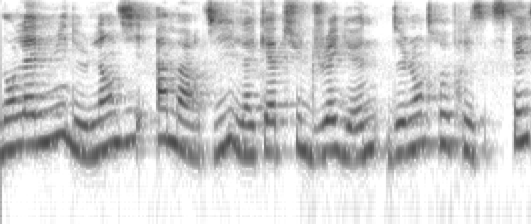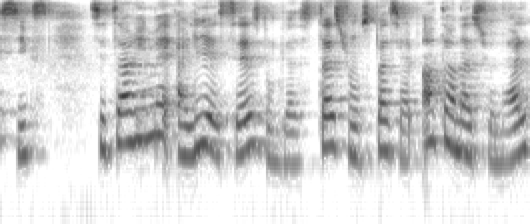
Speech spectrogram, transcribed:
Dans la nuit de lundi à mardi, la capsule Dragon de l'entreprise SpaceX s'est arrimée à l'ISS, donc la Station spatiale internationale,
